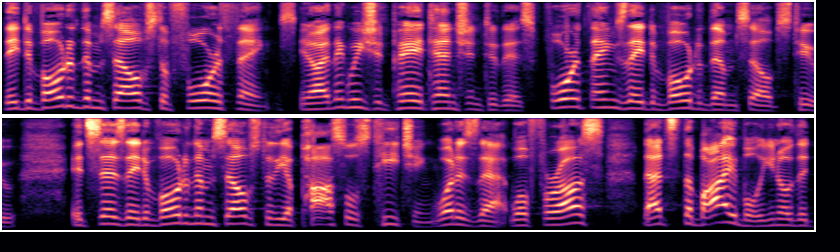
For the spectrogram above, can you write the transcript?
They devoted themselves to four things. You know, I think we should pay attention to this. Four things they devoted themselves to. It says they devoted themselves to the apostles' teaching. What is that? Well, for us, that's the Bible. You know, the,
